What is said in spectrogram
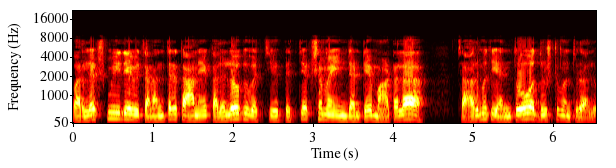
వరలక్ష్మీదేవి తనంతట తానే కలలోకి వచ్చి ప్రత్యక్షమైందంటే మాటలా? చారుమతి ఎంతో అదృష్టవంతురాలు.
